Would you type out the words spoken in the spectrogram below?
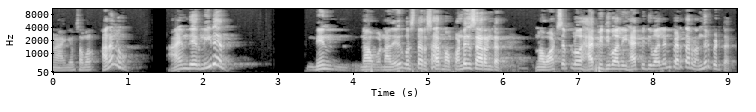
నాకేం సంబంధం అనను. I'm their leader. నేను నా నా దగ్గరికి వస్తారు. సార్ మా పండుగ సార్ అంటారు. నా వాట్సాప్లో హ్యాపీ దివాలి హ్యాపీ దివాలి అని పెడతారు అందరు పెడతారు.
